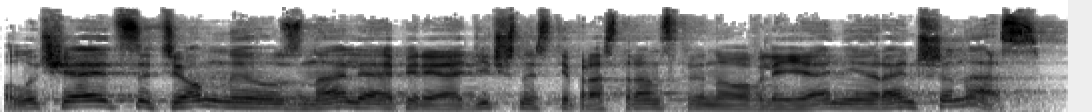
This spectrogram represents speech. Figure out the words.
Получается, темные узнали о периодичности пространственного влияния раньше нас –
